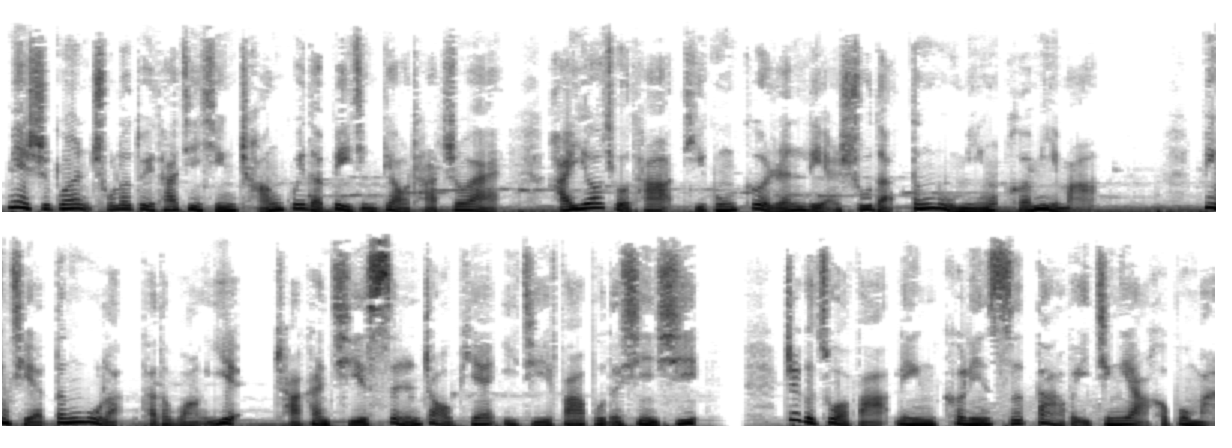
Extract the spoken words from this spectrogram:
面试官除了对他进行常规的背景调查之外，还要求他提供个人脸书的登录名和密码，并且登录了他的网页，查看其私人照片以及发布的信息。这个做法令柯林斯大为惊讶和不满。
